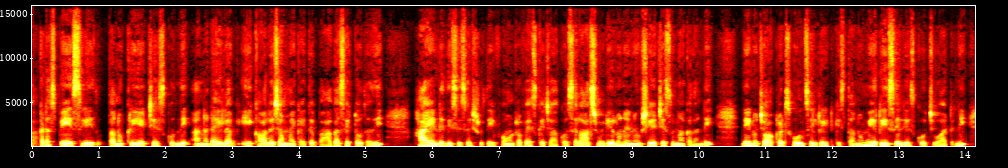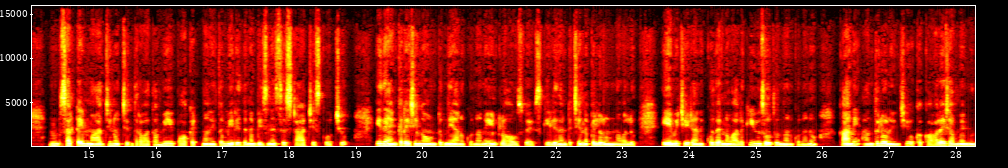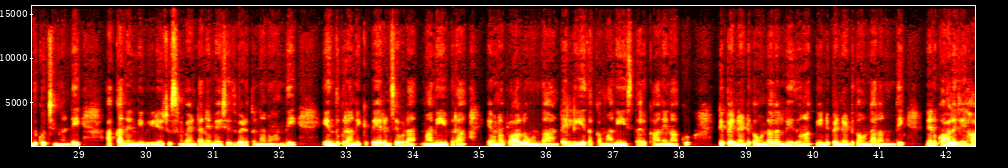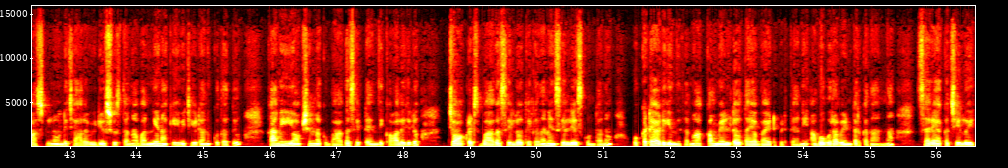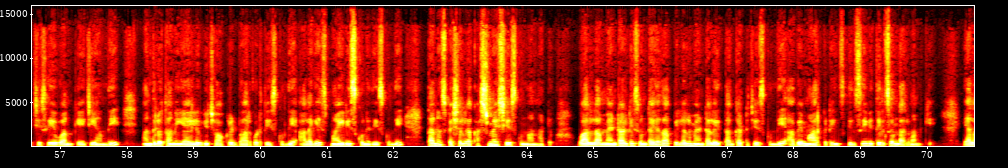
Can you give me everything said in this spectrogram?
అక్కడ స్పేస్ లేదు. తను క్రియేట్ చేసుకుంది అన్న డైలాగ్ ఈ కాలేజ్ అమ్మాయికి అయితే బాగా సెట్ అవుతుంది. హాయ్ అండి this is Shruti founder of SK Chocos. Last వీడియోలో నేను షేర్ చేస్తున్నా కదండి నేను చాక్లెట్స్ హోల్సేల్ రేట్కి ఇస్తాను. మీరు రీసేల్ చేసుకోవచ్చు వాటిని. సర్టైన్ మార్జిన్ వచ్చిన తర్వాత మీ పాకెట్ మనీతో మీరు ఏదైనా బిజినెస్ స్టార్ట్ చేసుకోవచ్చు. ఇది ఎంకరేజింగ్గా ఉంటుంది అనుకున్నాను. ఇంట్లో హౌస్ వైఫ్స్కి లేదంటే చిన్నపిల్లలు ఉన్న వాళ్ళు ఏమి చేయడానికి కుదరని వాళ్ళకి యూజ్ అవుతుంది అనుకున్నాను. కానీ అందులో నుంచి ఒక కాలేజ్ అమ్మాయి ముందుకొచ్చిందండి. అక్క నేను నీ వీడియో చూసిన వెంటనే మెసేజ్ పెడుతున్నాను అంది. ఎందుకురా నీకు పేరెంట్స్ ఇవ్వడా మనీ ఇవ్వరా? ఏమైనా ప్రాబ్లం ఉందా? అంటే లేదక్క మనీ ఇస్తారు కానీ నాకు డిపెండెంట్గా ఉండాలని లేదు. నాకు ఇండిపెండెంట్గా ఉండాలని ఉంది. నేను కాలేజీ హాస్టల్లో ఉండి చాలా వీడియోస్ చూస్తాను. అవన్నీ నాకు ఏవి చేయడానికి కుదరదు. కానీ ఈ ఆప్షన్ నాకు బాగా సెట్ అయింది. కాలేజీలో చాక్లెట్స్ బాగా సెల్ అవుతాయి కదా నేను సెల్ చేసుకుంటాను. ఒక్కటే అడిగింది తను అక్క మెల్ట్ అవుతాయా బయట పెడితే? అని. అబ్బోబరా వింటర్ కదా అన్న. సరే అక్క చెల్లు ఇచ్చేసే వన్ కేజీ అంది. అందులో తను I love you chocolate bar కూడా తీసుకుంది. అలాగే స్మైలీస్ కొన్ని తీసుకుంది. తను స్పెషల్గా కస్టమైజ్ చేసుకుంది అన్నట్టు. వాళ్ళ మెంటాలిటీస్ ఉంటాయి కదా పిల్లల మెంటాలిటీ తగ్గట్టు చేసుకుంది. అవే మార్కెటింగ్ స్కిల్స్ ఇవి తెలిసి ఉండాలి మనకి. ఎలా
